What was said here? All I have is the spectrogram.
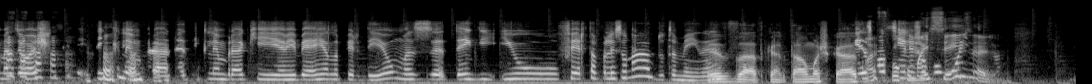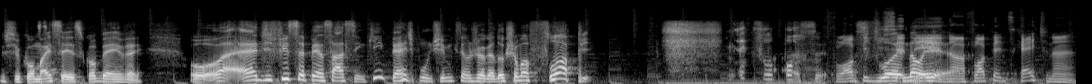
Mas eu acho que tem que lembrar, né? Tem que lembrar que a MBR ela perdeu, mas eh, tem, e o Fer tava lesionado também, né? Exato, cara, tava machucado. Mesmo mas assim, ele mais jogou seis, muito. velho. Ficou mais seis, ficou bem, velho. É difícil você pensar assim, quem perde pra um time que tem um jogador que chama Flop? Flopou. Flop de Flo- CD. não, é- Não, flop é disquete, né?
